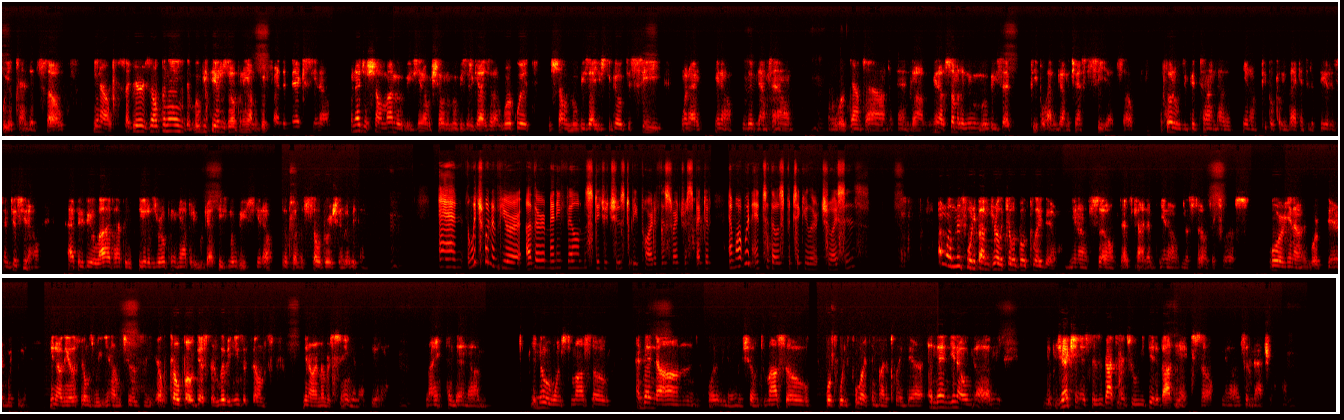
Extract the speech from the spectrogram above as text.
we attended. So, you know, Siberia's opening, the movie theater's opening. I'm a good friend of Nick's. You know, we're not just showing my movies. You know, we're showing the movies of the guys that I work with. We're showing movies I used to go to see when I, you know, lived downtown and worked downtown. And um, you know, some of the new movies that people haven't gotten a chance to see yet. So I thought it was a good time now that you know people coming back into the theaters and just you know happy to be alive, happy the theaters are opening, happy we got these movies. You know, it's a celebration of everything. And which one of your other many films did you choose to be part of this retrospective? And what went into those particular choices? Um, well, Miss 45 and Driller Killer both played there, you know, so that's kind of, you know, nostalgic for us. Or, you know, worked there with, the, you know, the other films we, you know, we chose the El Topo, Desperate Living. These are films, you know, I remember seeing in that theater, mm. right? And then um, the newer ones, Tommaso, and then um, what are we doing? We showing Tommaso, 444, I think, might have played there. And then, you know, um, the projectionist is a documentary we did about Nick, so, you know, it's a natural.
